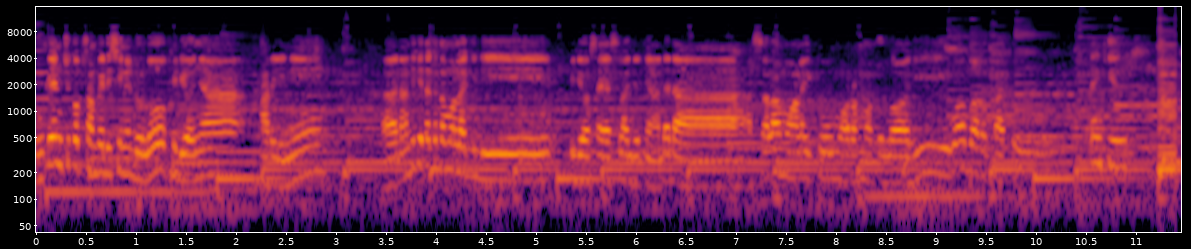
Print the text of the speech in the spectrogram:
mungkin cukup sampai di sini dulu videonya hari ini. E, nanti kita ketemu lagi di video saya selanjutnya. Dadah. Assalamualaikum warahmatullahi wabarakatuh Thank you.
